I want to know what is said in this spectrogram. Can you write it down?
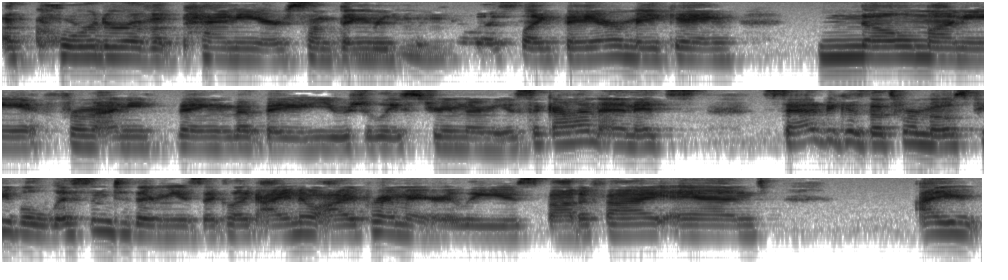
a quarter of a penny or something mm-hmm. ridiculous. Like they are making no money from anything that they usually stream their music on and it's sad because that's where most people listen to their music like i know i primarily use spotify and i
